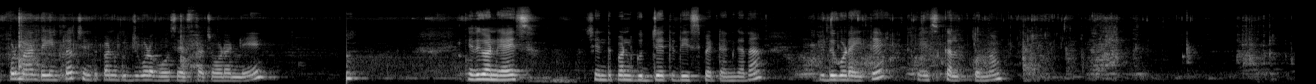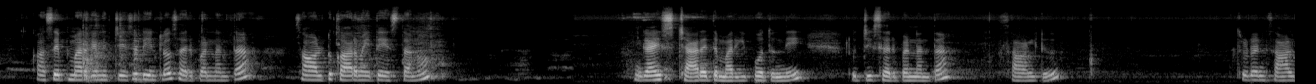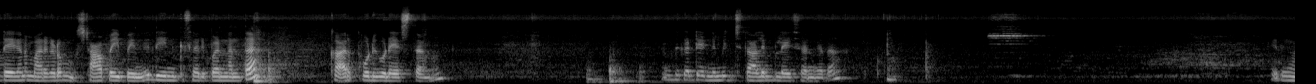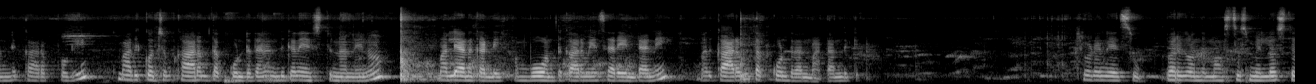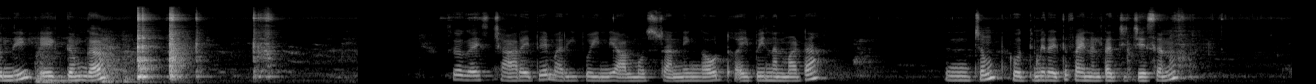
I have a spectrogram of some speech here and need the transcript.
ఇప్పుడు మనం దీంట్లో చింతపండు గుజ్జు కూడా పోసేస్తా చూడండి. ఇదిగోండి గైస్ చింతపండు గుజ్జు అయితే తీసి పెట్టాను కదా ఇది కూడా అయితే వేసి కలుపుకుందాం. కాసేపు మరగనిచ్చేసి దీంట్లో సరిపడినంత సాల్ట్ కారం అయితే వేస్తాను. గైస్ చారు అయితే మరిగిపోతుంది రుచికి సరిపడినంత సాల్ట్. చూడండి సాల్ట్ వేయగానే మరగడం స్టాప్ అయిపోయింది దీనికి సరిపడినంత కారపొడి కూడా వేస్తాను. ఎందుకంటే ఎండుమిర్చి తాలింపులు వేసాను కదా. ఇదిగోండి కారపొడి. మాది కొంచెం కారం తక్కువ ఉంటుందని అందుకనే వేస్తున్నాను నేను. మళ్ళీ అనకండి అంబో అంత కారం వేసారు ఏంటని. మాది కారం తక్కువ ఉంటుంది అనమాట అందుకే. చూడండి సూపర్గా ఉంది. మస్తు స్మెల్ వస్తుంది ఏకదంగా సో గైస్ చారు అయితే మరిగిపోయింది ఆల్మోస్ట్ రన్నింగ్ అవుట్ అయిపోయిందనమాట. కొంచెం కొత్తిమీర అయితే ఫైనల్ టచ్ ఇచ్చేసాను.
